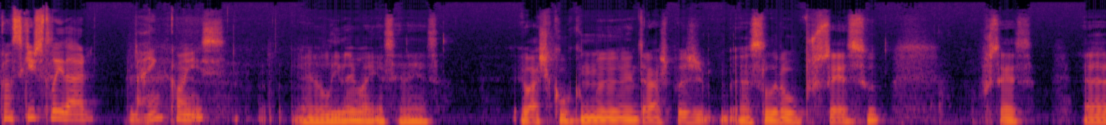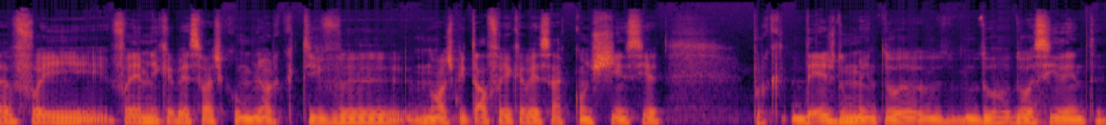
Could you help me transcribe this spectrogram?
Conseguiste lidar bem com isso? Eu lidei bem, a cena é essa. Eu acho que o que me, entre aspas, acelerou o processo, o processo ah, foi, foi a minha cabeça. Eu acho que o melhor que tive no hospital foi a cabeça, a consciência, porque desde o momento do, do, do acidente,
